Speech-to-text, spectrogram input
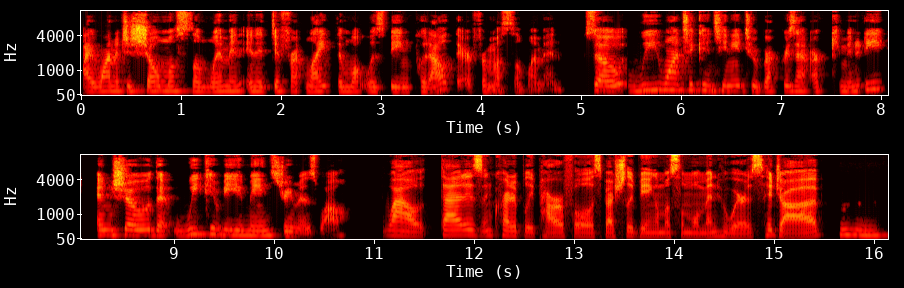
I wanted to show Muslim women in a different light than what was being put out there for Muslim women. So we want to continue to represent our community and show that we can be mainstream as well. Wow, that is incredibly powerful, especially being a Muslim woman who wears hijab. Mm-hmm.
